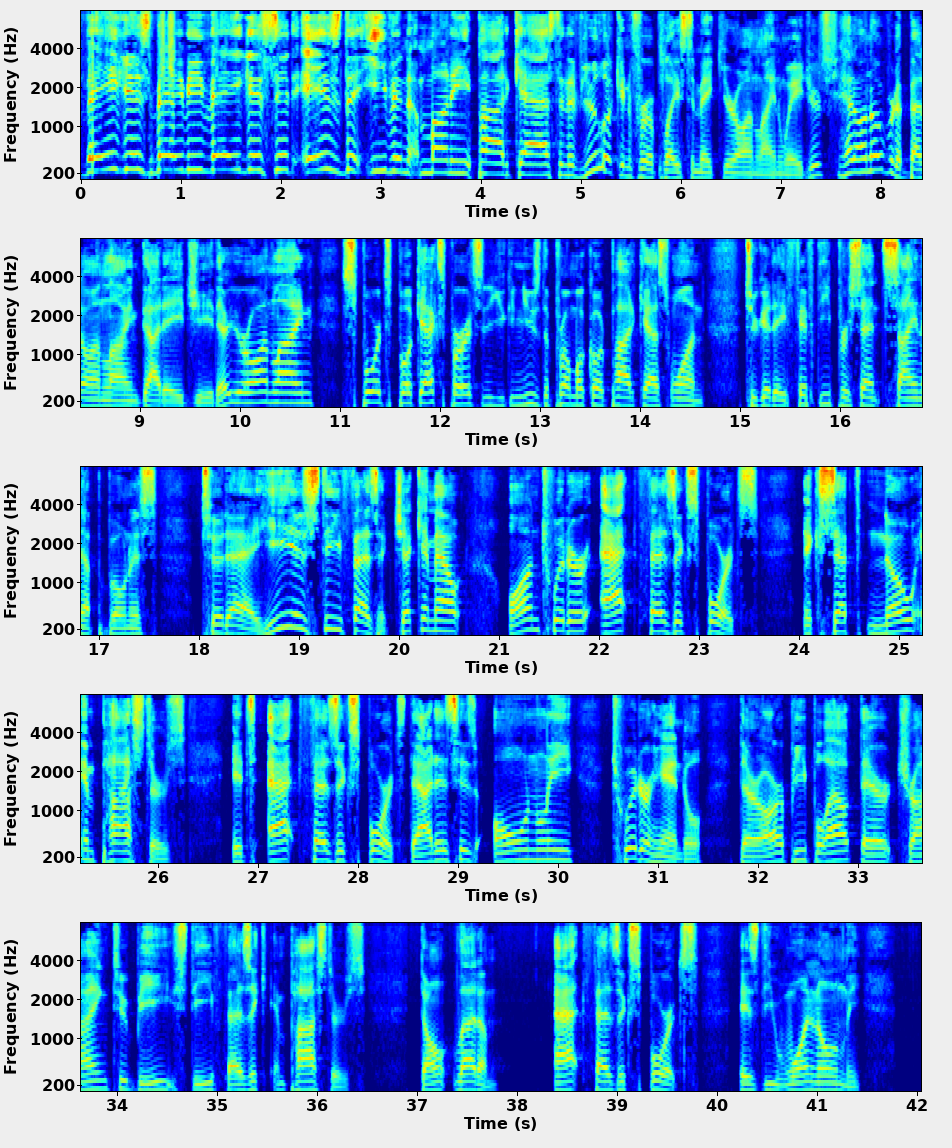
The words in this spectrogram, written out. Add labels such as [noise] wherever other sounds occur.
Vegas, baby, Vegas. It is the Even Money Podcast. And if you're looking for a place to make your online wagers, head on over to betonline.ag. They're your online sportsbook experts, and you can use the promo code podcast1 to get a 50% sign up bonus today. He is Steve Fezzik. Check him out on Twitter at Fezzik Sports. Accept no imposters. It's at Fezzik Sports. That is his only Twitter handle. There are people out there trying to be Steve Fezzik imposters. Don't let them. At Fezzik Sports is the one and only,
